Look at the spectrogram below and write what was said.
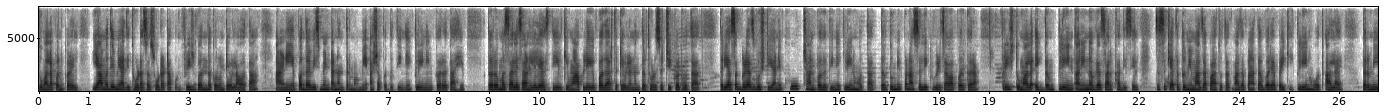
तुम्हाला पण कळेल. यामध्ये मी आधी थोडासा सोडा टाकून फ्रीज बंद करून ठेवला होता. आणि पंधरा वीस मिनटानंतर मग मी अशा पद्धतीने क्लिनिंग करत आहे. तर मसाले सांडलेले असतील किंवा आपले पदार्थ ठेवल्यानंतर थोडंसं चिकट होतात तर या सगळ्याच गोष्टी आणि खूप छान पद्धतीने क्लीन होतात. तर तुम्ही पण असं लिक्विडचा वापर करा. फ्रीज तुम्हाला एकदम क्लीन आणि नव्यासारखा दिसेल. जसं की आता तुम्ही माझा पाहत होतात. माझा पण आता बऱ्यापैकी क्लीन होत आलाय. तर मी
